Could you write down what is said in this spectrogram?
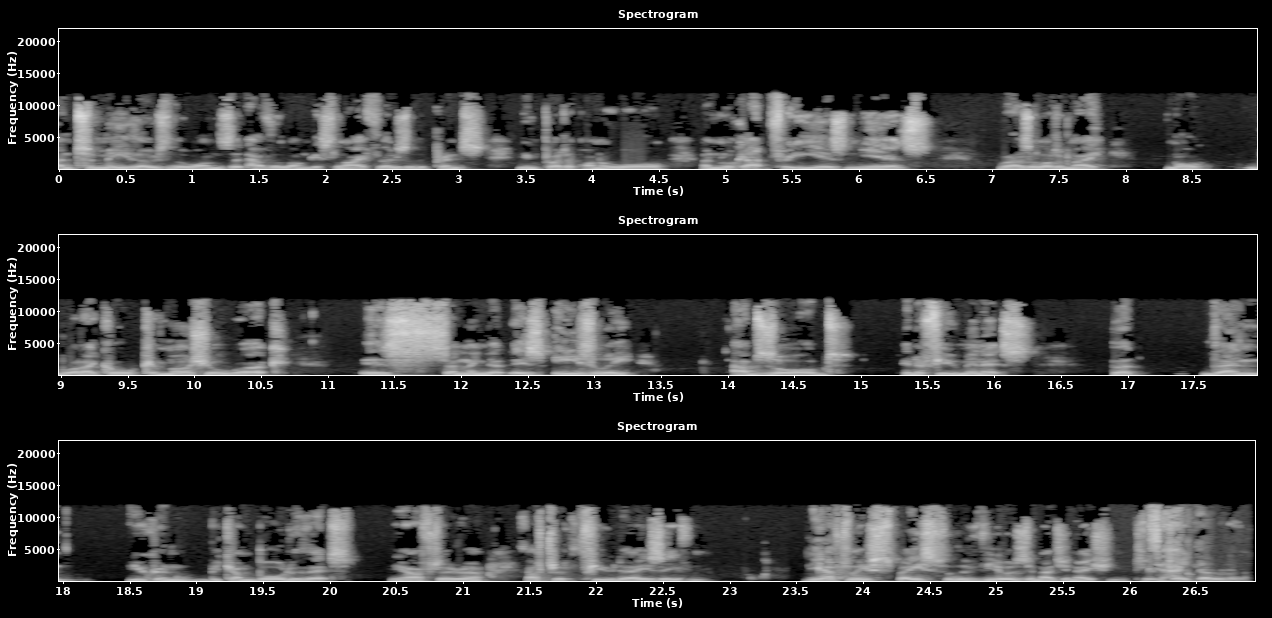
And to me, those are the ones that have the longest life. Those are the prints you can put up on a wall and look at for years and years. Whereas a lot of my more, what I call commercial work is something that is easily absorbed in a few minutes, but then you can become bored with it you know, after, uh, after a few days even you have to leave space for the viewer's imagination to exactly. take over.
